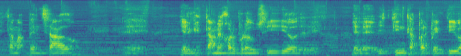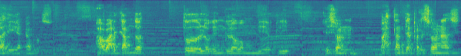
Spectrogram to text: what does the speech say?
está más pensado eh, y el que está mejor producido desde, distintas perspectivas, digamos, abarcando todo lo que engloba un videoclip, que son bastantes personas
